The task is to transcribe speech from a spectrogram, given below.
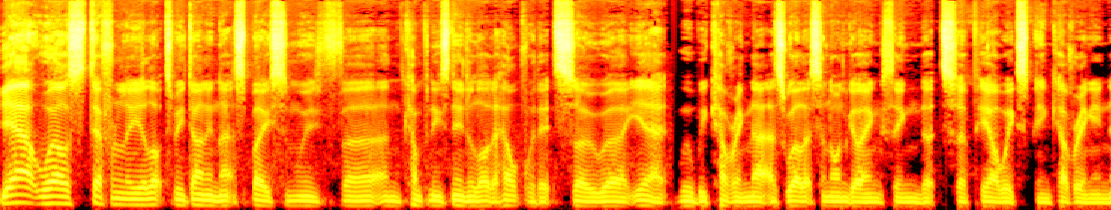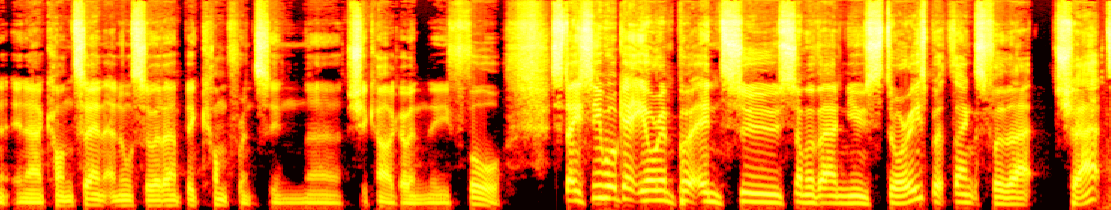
Yeah, well, it's definitely a lot to be done in that space, and we've uh, and companies need a lot of help with it. So uh, yeah, we'll be covering that as well. It's an ongoing thing that uh, PR Week's been covering in in our content, and also at our big conference in uh, Chicago in the fall. Stacey, we'll get your input into some of our news stories, but thanks for that chat.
